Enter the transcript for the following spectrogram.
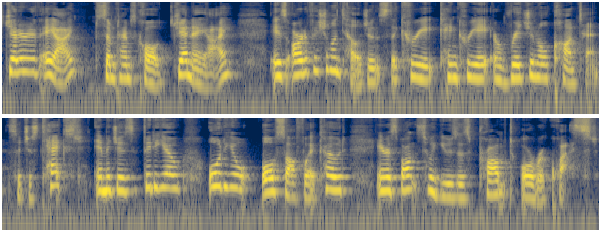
Generative AI, sometimes called Gen AI, is artificial intelligence that create can create original content such as text, images, video, audio, or software code in response to a user's prompt or request.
